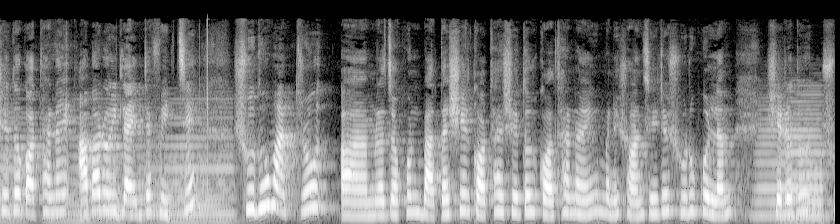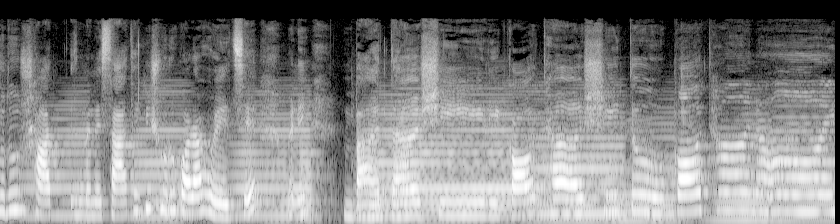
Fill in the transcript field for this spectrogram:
সে তো কথা নয় আবার ওই লাইনটা ফিরছে। শুধুমাত্র আমরা যখন বাতাসের কথা সে তো কথা নয় মানে সঞ্চয়টা শুরু করলাম, সেটা তো শুধু সাত মানে সা থেকে শুরু করা হয়েছে। মানে বাতাসের কথা সে তো কথা নয়।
